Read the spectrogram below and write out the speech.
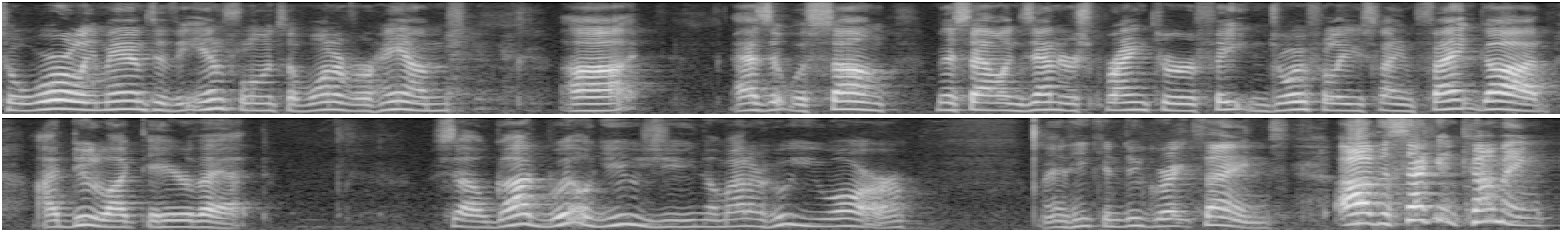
to a worldly man through the influence of one of her hymns, uh, as it was sung, Miss Alexander sprang to her feet and joyfully exclaimed, Thank God, I do like to hear that. So God will use you no matter who you are, and He can do great things. Uh, the second coming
